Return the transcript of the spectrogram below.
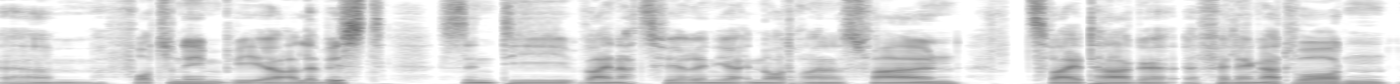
ähm, vorzunehmen. Wie ihr alle wisst, sind die Weihnachtsferien ja in Nordrhein-Westfalen zwei Tage äh, verlängert worden.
